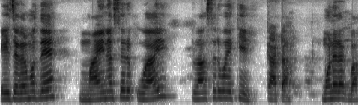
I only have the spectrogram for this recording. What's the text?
এই জায়গার মধ্যে মাইনাসের ওয়াই প্লাসের ওয়াই কি? কাটা। মনে রাখবা,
